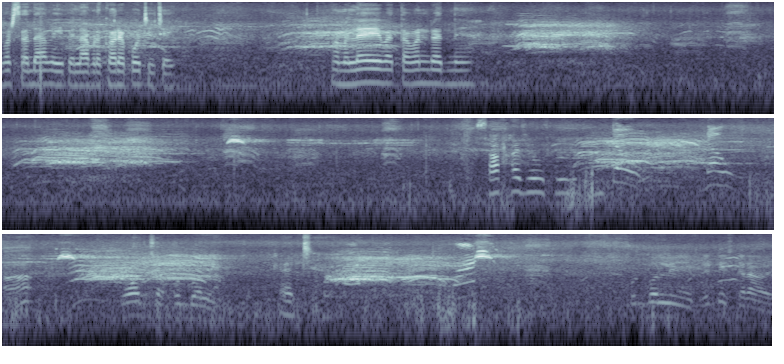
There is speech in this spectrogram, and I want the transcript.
વરસાદ આવે એ પહેલાં આપણે ઘરે પહોંચી જઈએ. અમે લઈ આવ્યા હતા વનરાજને. શાખા જેવું થયું હા કોચ છે ફૂટબોલના. અચ્છા. ફૂટબોલની પ્રેક્ટિસ કરાવે.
